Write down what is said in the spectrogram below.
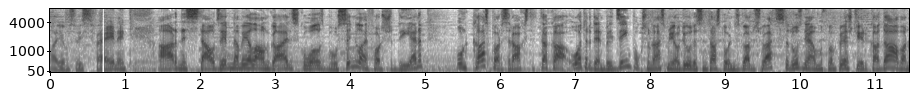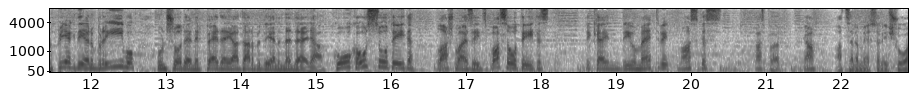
Lai jums viss feini. Ārnis stāv dzirnavā vielā un gaida skolas busiņu, lai forša diena. Un Kaspars raksta, tā kā otrdien bija dzimpuks un esmu jau 28 gadus vecs, tad uzņēmums man piešķīra kā dāvanu piekdienu brīvu, un šodien ir pēdējā darba diena nedēļā. Kūka uzsūtīta, lašmaizītes pasūtītas, tikai divi metri maskas. Kaspar, jā, atceramies arī šo.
